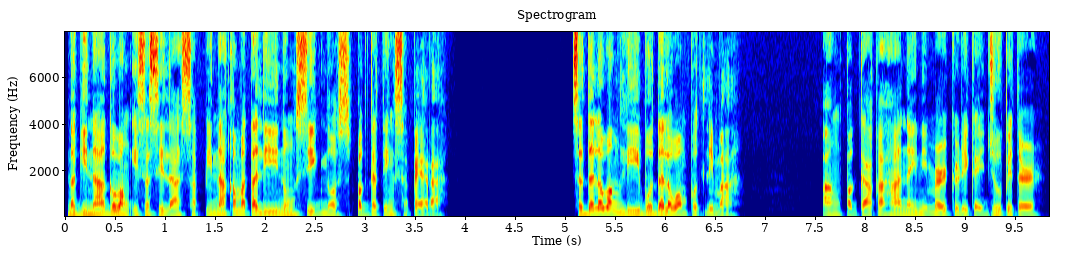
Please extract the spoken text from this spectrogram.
na ginagawang isa sila sa pinakamatalinong signos pagdating sa pera. Sa 2025, ang pagkakahanay ni Mercury kay Jupiter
